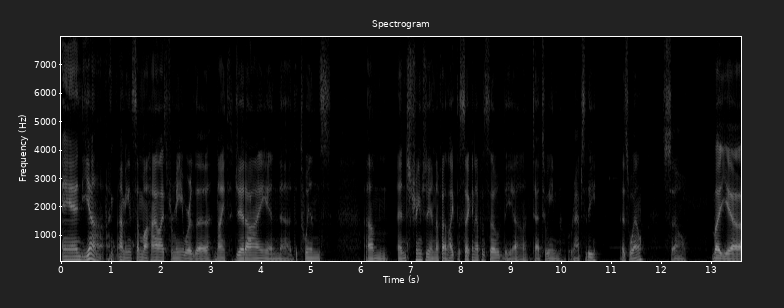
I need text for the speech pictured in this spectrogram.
And yeah, I, I mean, some of my highlights for me were the Ninth Jedi and uh, the twins. Um, and strangely enough, I liked the second episode, the uh, Tatooine Rhapsody, as well. So but yeah,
